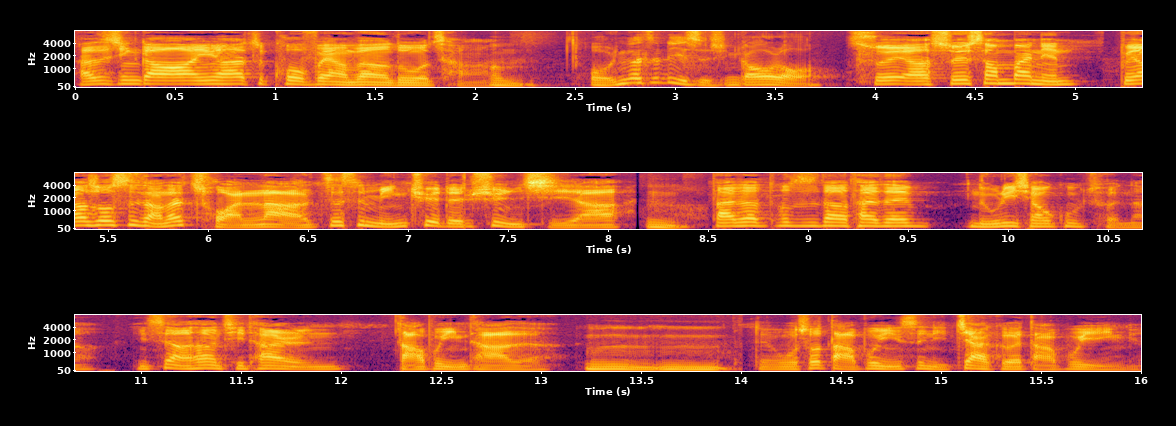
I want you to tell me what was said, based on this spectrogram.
还是新高啊，因为它是扩非常非常多的厂啊。嗯，哦，应该是历史新高了哦。所以啊，所以上半年不要说市场在传啦，这是明确的讯息啊。嗯，大家都知道他在努力销库存啊，你市场上其他人打不赢他的。嗯嗯，对，我说打不赢是你价格打不赢，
